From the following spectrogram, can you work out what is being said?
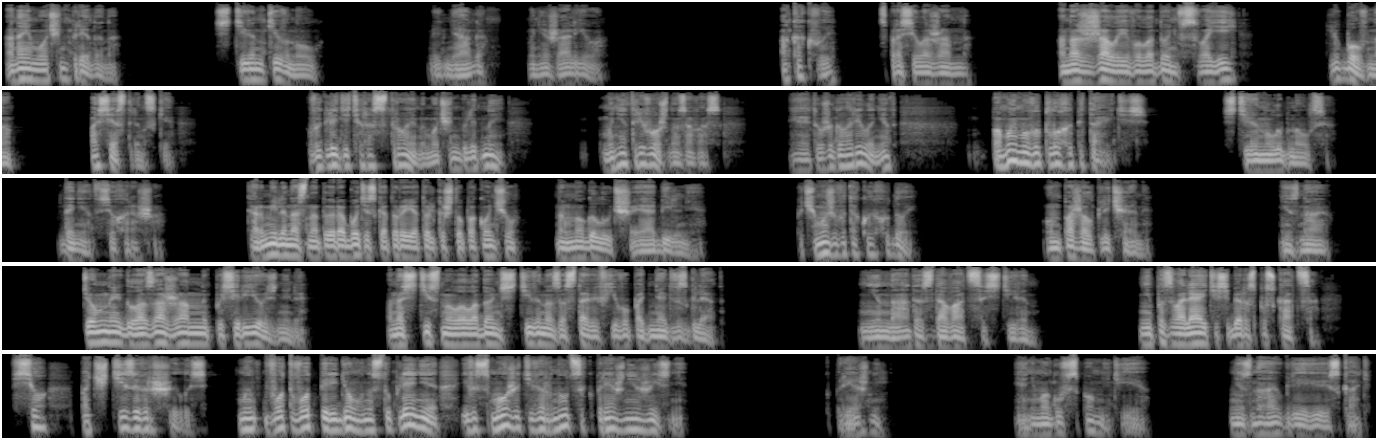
Она ему очень предана. Стивен кивнул. «Бедняга, мне жаль его». «А как вы?» — спросила Жанна. Она сжала его ладонь в своей, любовно, по-сестрински — Выглядите расстроенным, очень бледны. Мне тревожно за вас. Я это уже говорила, нет? По-моему, вы плохо питаетесь». Стивен улыбнулся. «Да нет, все хорошо. Кормили нас на той работе, с которой я только что покончил, намного лучше и обильнее. Почему же вы такой худой?» Он пожал плечами. «Не знаю». Темные глаза Жанны посерьезнели. Она стиснула ладонь Стивена, заставив его поднять взгляд. «Не надо сдаваться, Стивен. Не позволяйте себе распускаться. Все почти завершилось. Мы вот-вот перейдем в наступление, и вы сможете вернуться к прежней жизни». «К прежней?» Я не могу вспомнить ее. Не знаю, где ее искать.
